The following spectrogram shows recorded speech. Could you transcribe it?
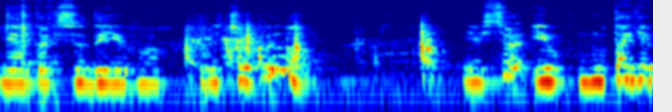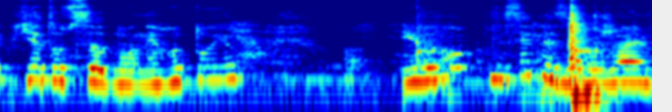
Я так сюди його причепила. І все. І ну, так як я тут все одно не готую. І воно не сильно заважає.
